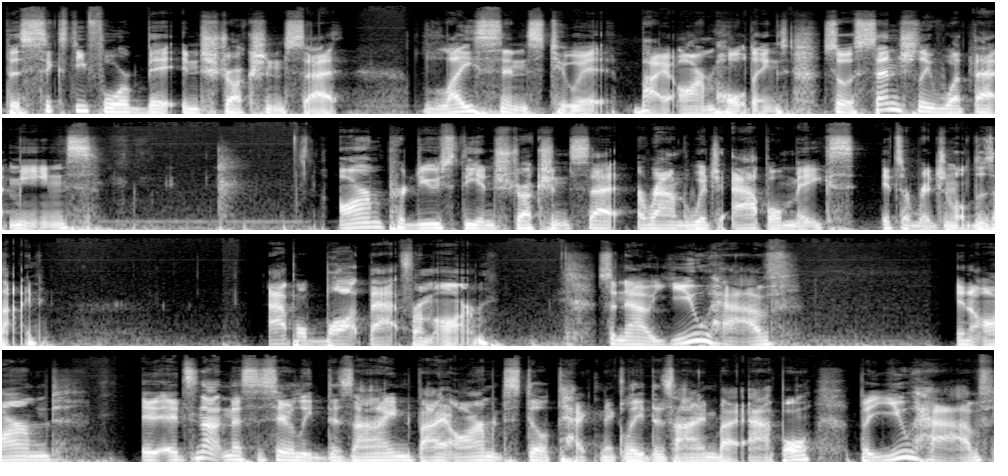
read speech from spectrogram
the 64 bit instruction set licensed to it by ARM Holdings. So essentially, what that means. ARM produced the instruction set around which Apple makes its original design. Apple bought that from ARM. So now you have an armed it's not necessarily designed by ARM, it's still technically designed by Apple, but you have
